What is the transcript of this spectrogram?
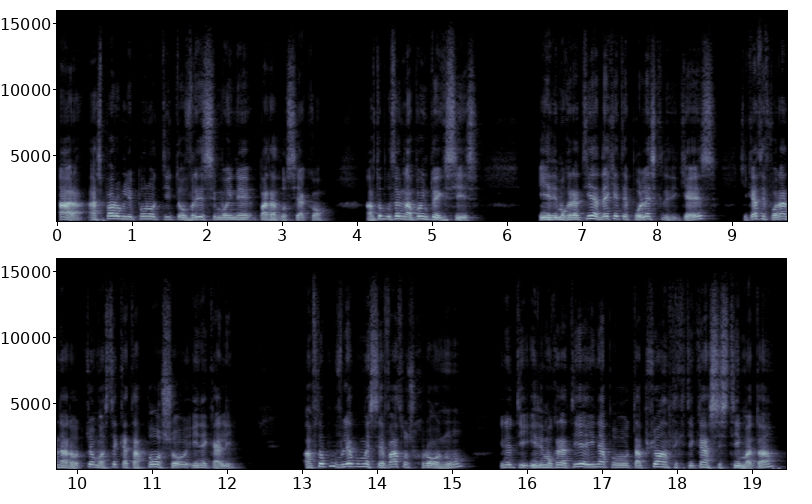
Άρα, ας πάρουμε λοιπόν ότι το βρίσιμο είναι παραδοσιακό. Αυτό που θέλω να πω είναι το εξής. Η δημοκρατία δέχεται πολλές κριτικές και κάθε φορά να ρωτιόμαστε κατά πόσο είναι καλή. Αυτό που βλέπουμε σε βάθος χρόνου είναι ότι η δημοκρατία είναι από τα πιο ανθεκτικά συστήματα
